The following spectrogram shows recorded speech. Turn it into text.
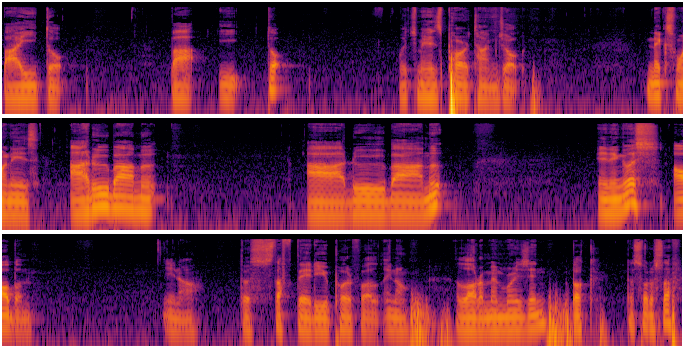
バイトバイト which means part-time job next one is アルバムアルバム in English album you know the stuff that you put for you know a lot of memories in book that sort of stuff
